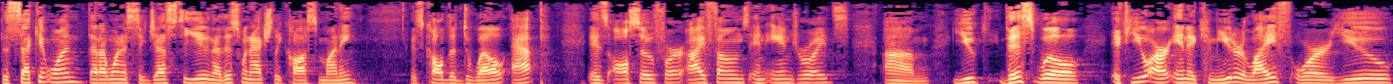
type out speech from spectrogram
The second one that I want to suggest to you, now this one actually costs money. It's called the Dwell app. Is also for iPhones and Androids. Um, you, this will, if you are in a commuter life or you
